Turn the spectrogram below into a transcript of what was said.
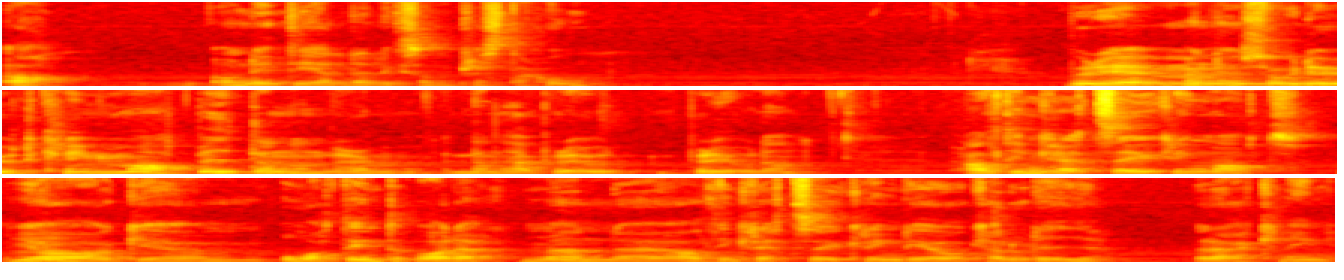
Ja, om det inte gällde liksom prestation. Men hur såg det ut kring matbiten under den- här period, perioden? Allting kretsar ju kring mat. Mm. Jag um, åt inte på det, men uh, allting kretsar ju kring det och kaloriräkning.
